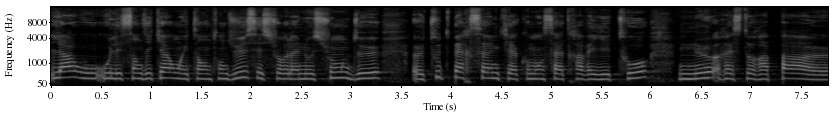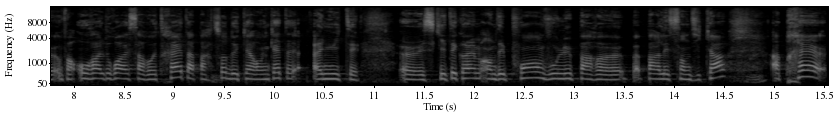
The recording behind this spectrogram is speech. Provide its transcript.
là où, où les syndicats ont été entendus, c'est sur la notion de toute personne qui a commencé à travailler tôt ne restera pas, enfin, aura le droit à sa retraite à partir de 44 annuités. Ce qui était quand même un des points voulus par, par les syndicats. Après,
